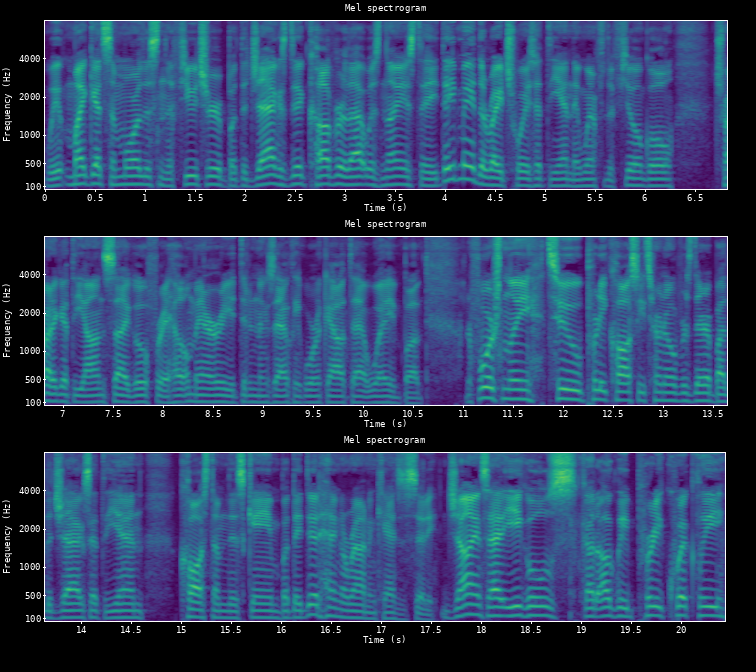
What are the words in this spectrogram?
we might get some more of this in the future. But the Jags did cover. That was nice. They they made the right choice at the end. They went for the field goal try to get the onside, go for a Hail Mary. It didn't exactly work out that way, but unfortunately, two pretty costly turnovers there by the Jags at the end cost them this game, but they did hang around in Kansas City. Giants at Eagles got ugly pretty quickly.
